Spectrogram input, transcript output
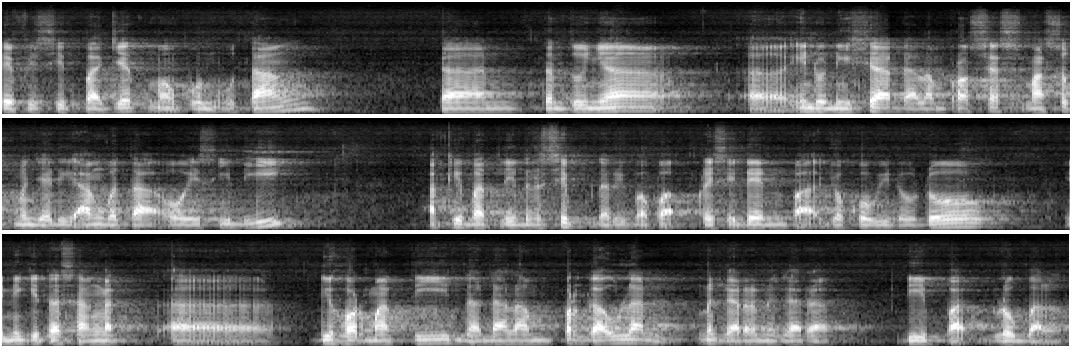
defisit budget maupun utang dan tentunya eh, Indonesia dalam proses masuk menjadi anggota OECD akibat leadership dari Bapak Presiden Pak Joko Widodo, ini kita sangat uh, dihormati dalam pergaulan negara-negara di global.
